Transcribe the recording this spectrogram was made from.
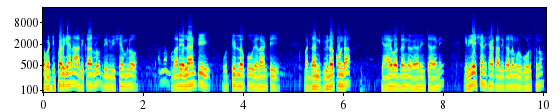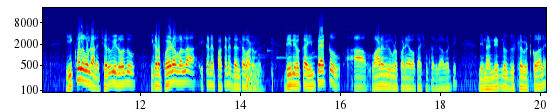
కాబట్టి ఇప్పటికైనా అధికారులు దీని విషయంలో మరి ఎలాంటి ఒత్తిళ్ళకు ఎలాంటి మరి దానికి వినకుండా న్యాయబద్ధంగా వ్యవహరించాలని ఇరిగేషన్ శాఖ అధికారులను కూడా కోరుతున్నాం. ఈక్వల్గా ఉండాలి. చెరువు ఈరోజు ఇక్కడ పోయడం వల్ల ఇక్కడే పక్కనే దళిత వాడ ఉన్నది. దీని యొక్క ఇంపాక్టు ఆ వాడ మీద కూడా పడే అవకాశం ఉంటుంది కాబట్టి దీన్ని అన్నింటిని దృష్టిలో పెట్టుకోవాలి.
